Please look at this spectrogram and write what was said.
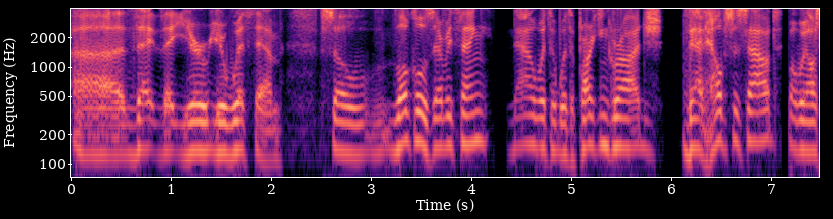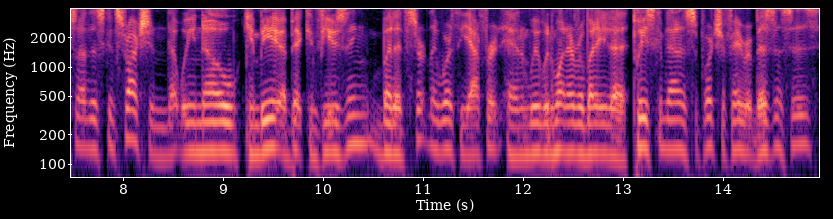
uh, that that you're you're with them. So local is everything. Now with the, with the parking garage, that helps us out. But we also have this construction that we know can be a bit confusing, but it's certainly worth the effort. And we would want everybody to please come down and support your favorite businesses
